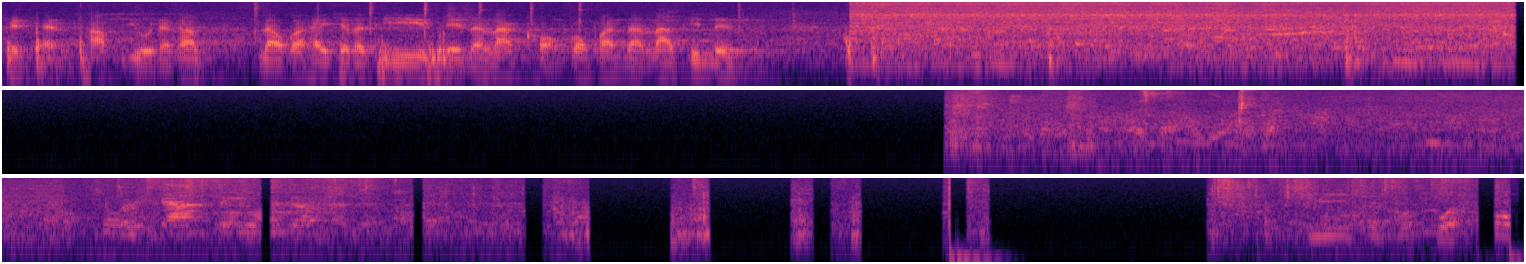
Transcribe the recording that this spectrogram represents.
เป็นแผ่นพับอยู่นะครับ เราก็ให้เจ้าหน้าที่เสนารักษ์ของกองพันด่านราบที่หนึ่ง e tipo, pô,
